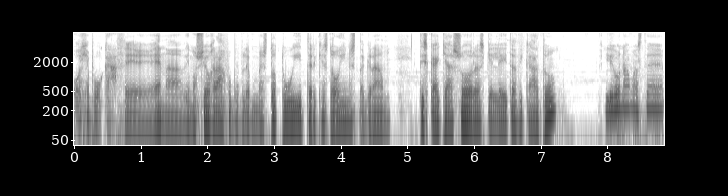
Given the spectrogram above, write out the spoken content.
όχι από κάθε ένα δημοσιογράφο που βλέπουμε στο Twitter και στο Instagram της κακιάς ώρας και λέει τα δικά του. Λίγο να είμαστε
